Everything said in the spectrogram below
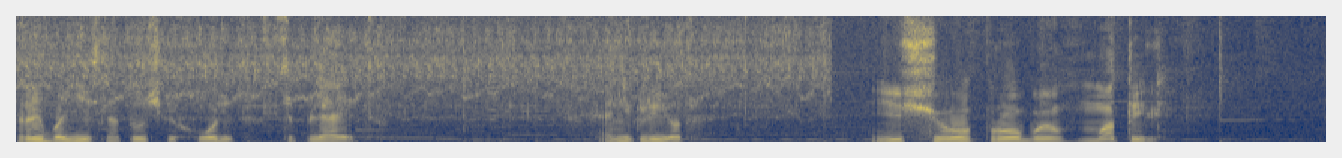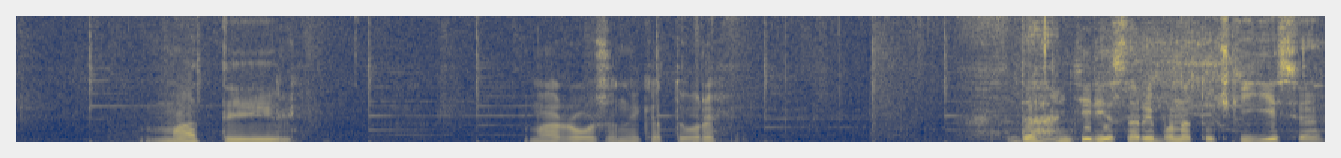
Рыба есть на точке, ходит, цепляет, а не клюет. Еще пробую мотыль. Мотыль. Мороженый который. Да, интересно, рыба на точке есть, а?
